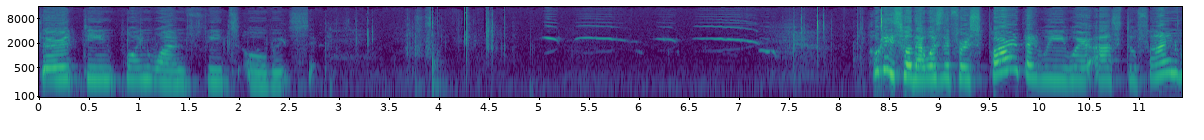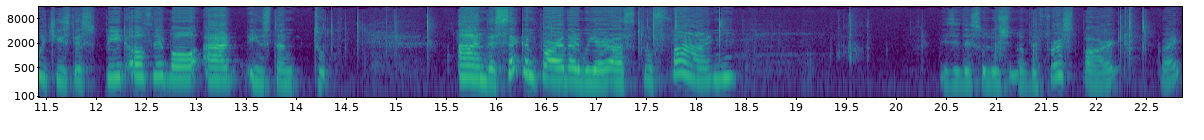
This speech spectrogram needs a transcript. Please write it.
13.1 feet over second. Okay, so that was the first part that we were asked to find, which is the speed of the ball at instant 2. And the second part that we are asked to find, this is the solution of the first part, right?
